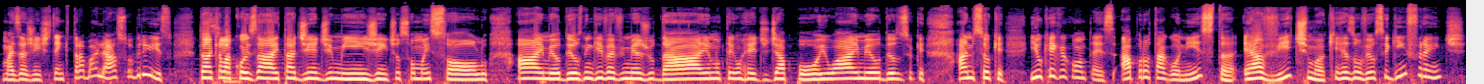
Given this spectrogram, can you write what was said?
mas a gente tem que trabalhar sobre isso. Então, aquela coisa, ai, tadinha de mim, gente, eu sou mãe solo. Ai, meu Deus, ninguém vai vir me ajudar. Eu não tenho rede de apoio. Ai, meu Deus, não sei o quê. Ai, não sei o quê. E o que que acontece? A protagonista é a vítima que resolveu seguir em frente.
